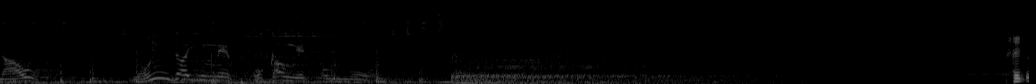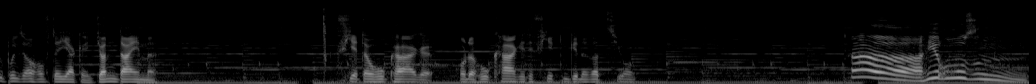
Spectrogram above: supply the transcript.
名を四代目ほかげと Steht übrigens auch auf der Jacke. Yondaime. Vierter Hokage. Oder Hokage der vierten Generation. Ah, Hirusen.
